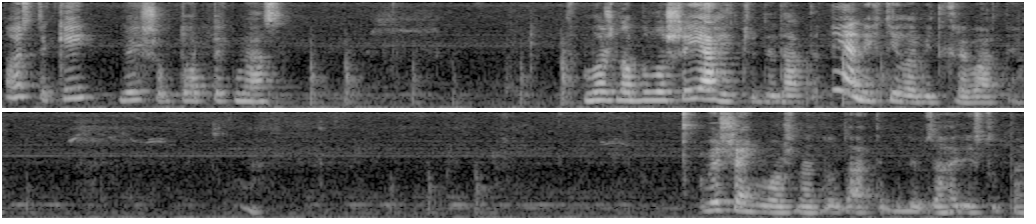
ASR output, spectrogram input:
Ось такий вийшов тортик у нас. Можна було ще ягід сюди дати. Ну, я не хотіла відкривати. Вишень можна додати, буде взагалі супер.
